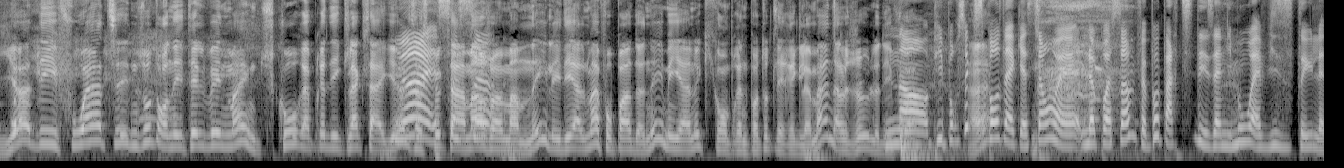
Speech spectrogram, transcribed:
Il y a des fois, tu sais, nous autres, on est élevés de même. Tu cours après des claques à la gueule. ça se peut que c'est tu en manges un moment donné. Là, idéalement, il faut pas en donner, mais il y en a qui comprennent pas tous les règlements dans le jeu, là, des fois. Non, puis pour ceux qui Hein? se posent la question, euh, l'opossum fait pas partie des animaux à visiter. Là.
